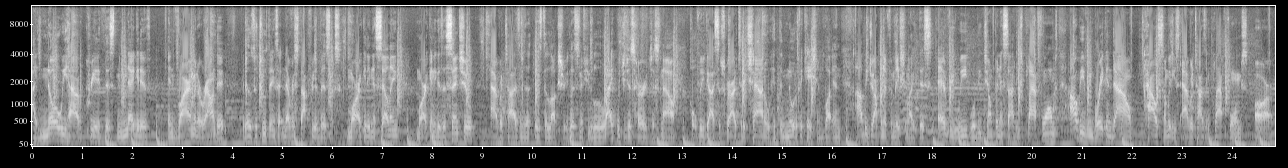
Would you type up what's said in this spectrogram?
I know we have created this negative environment around it, those are two things that never stop for your business. Marketing and selling. Marketing is essential. Advertising is the luxury. Listen, if you like what you just heard just now, hopefully you guys subscribe to the channel, hit the notification button. I'll be dropping information like this every week. We'll be jumping inside these platforms. I'll be even breaking down how some of these advertising platforms are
